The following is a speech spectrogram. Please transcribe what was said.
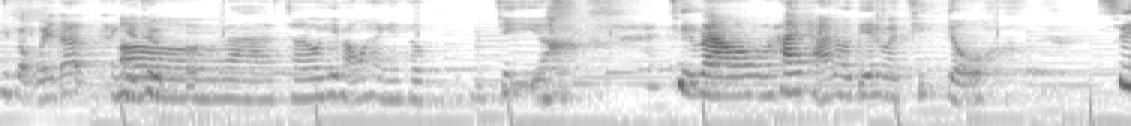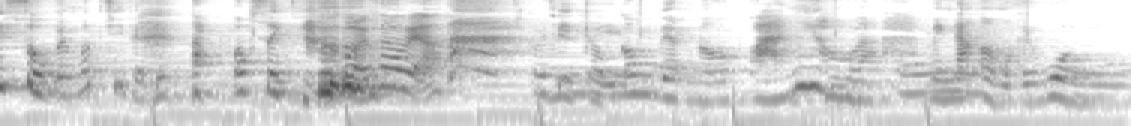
Hy vọng ấy đã thành hiện thực. ờ, và trời ơi hy vọng thành hiện thực. Chị chị vào hai tháng đầu tiên mà chị kiểu suy sụp đến mức chị phải đi tập boxing Bởi sao vậy ạ? Vì kiểu công việc nó quá nhiều và ừ. mình đang ở một cái guồng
